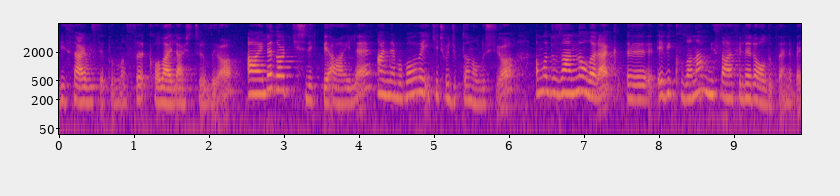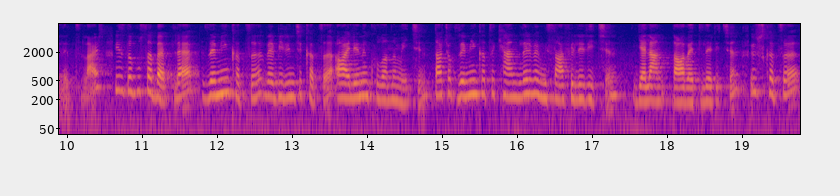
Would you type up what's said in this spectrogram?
bir servis yapılması kolaylaştırılıyor. Aile 4 kişilik bir aile. Anne, baba ve iki çocuktan oluşuyor. Ama düzenli olarak e, evi kullanan misafirleri olduklarını belirttiler. Biz de bu sebeple zemin katı ve birinci katı ailenin kullanımı için, daha çok zemin katı kendileri ve misafirleri için, gelen davetliler için, üst katı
